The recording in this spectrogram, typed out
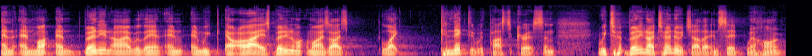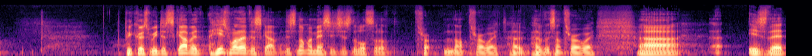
And, and, my, and Bernie and I were there, and, and we, our eyes, Bernie and my eyes, like connected with Pastor Chris. And we t- Bernie and I turned to each other and said, We're home. Because we discovered, here's what I've discovered. This is not my message, just a little sort of, throw, not throwaway, hopefully it's not throwaway, uh, is that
